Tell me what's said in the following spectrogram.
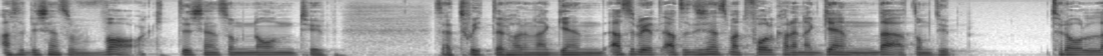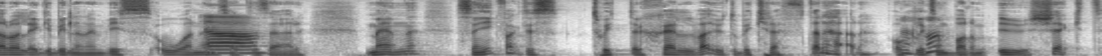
alltså det känns så vagt. Det känns som någon typ så här, Twitter har en agenda. Alltså, du vet, alltså det känns som att folk har en agenda. Att de typ trollar och lägger bilderna i en viss ordning. Så Ja. att det så här. Men sen gick faktiskt Twitter själva ut och bekräftade det här. Och liksom bad om ursäkt.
